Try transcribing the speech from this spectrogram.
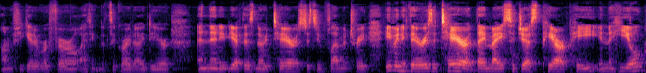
um, if you get a referral, I think that's a great idea. And then, if, yeah, if there's no tear, it's just inflammatory. Even if there is a tear, they may suggest PRP in the heel.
